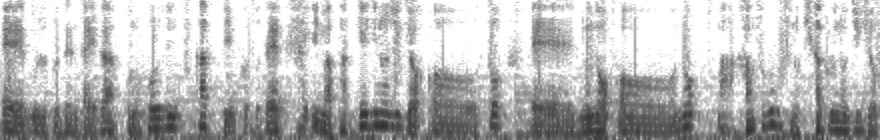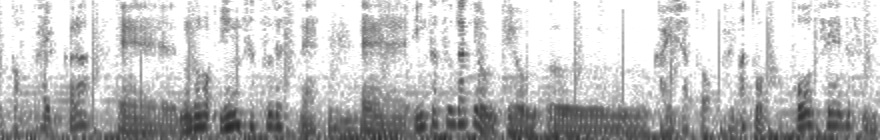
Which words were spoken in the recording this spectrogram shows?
えーグループ全体がこのホールディングス化っていうことで、はい今パッケージの事業おと、えー布おの、まあ、反則物の企画の事業と、はい。から、えー布の印刷ですね、うんえー印刷だけを請け負う会社と、はいあと縫製ですね、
